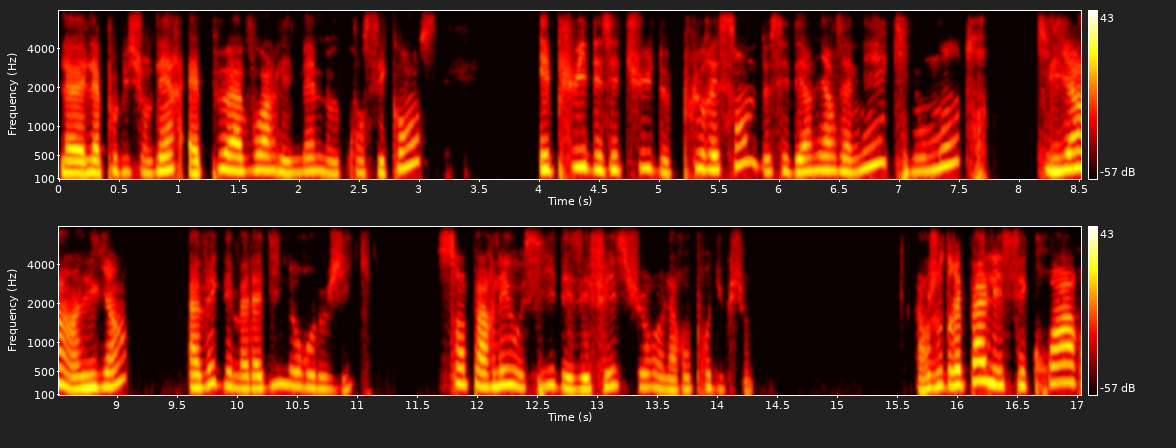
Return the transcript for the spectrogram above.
la, pollution de l'air, elle peut avoir les mêmes conséquences. Et puis des études plus récentes de ces dernières années qui nous montrent qu'il y a un lien avec des maladies neurologiques, sans parler aussi des effets sur la reproduction. Alors, je ne voudrais pas laisser croire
